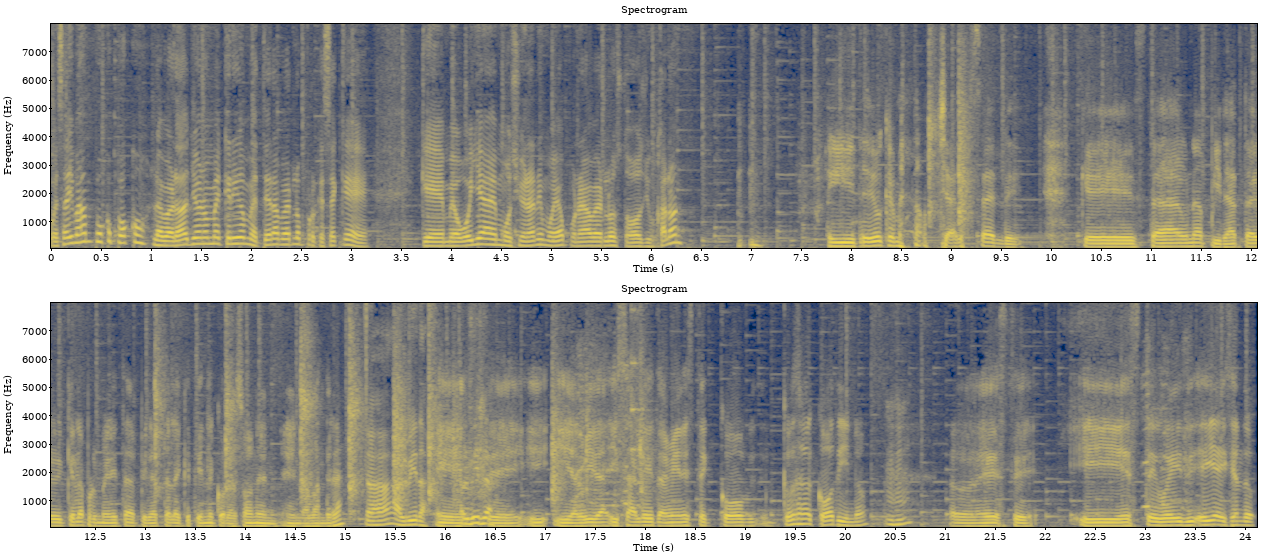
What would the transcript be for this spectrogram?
pues ahí van poco a poco. La verdad yo no me he querido meter a verlo porque sé que, que me voy a emocionar y me voy a poner a verlos todos de un jalón. Y te digo que me da mucha risa el de que está una pirata, que es la primerita pirata la que tiene el corazón en, en la bandera. Ajá, Alvida. Este, Alvida. Y, y Alvida. Y sale también este Cody, ¿cómo se llama? Cody, ¿no? Uh, este, y este güey, ella diciendo,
